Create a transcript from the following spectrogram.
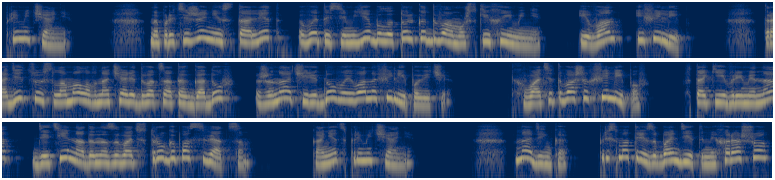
Примечание. На протяжении ста лет в этой семье было только два мужских имени – Иван и Филипп. Традицию сломала в начале 20-х годов жена очередного Ивана Филипповича. «Хватит ваших Филиппов. В такие времена детей надо называть строго по святцам». Конец примечания. «Наденька, присмотри за бандитами, хорошо?»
